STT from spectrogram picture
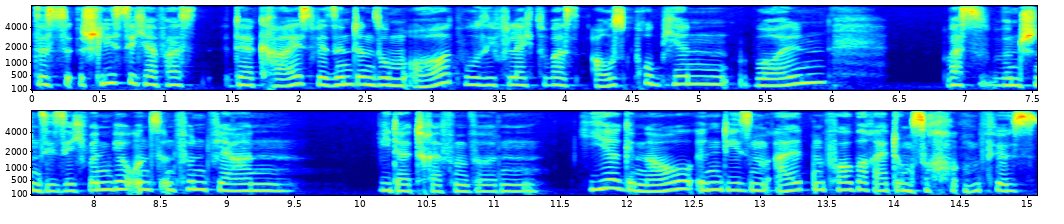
Das schließt sich ja fast der Kreis. Wir sind in so einem Ort, wo Sie vielleicht sowas ausprobieren wollen. Was wünschen Sie sich, wenn wir uns in fünf Jahren wieder treffen würden? Hier genau in diesem alten Vorbereitungsraum fürs,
